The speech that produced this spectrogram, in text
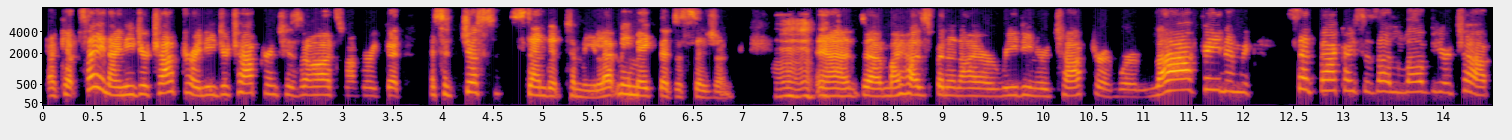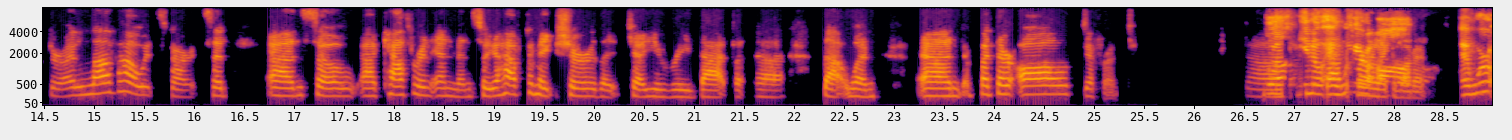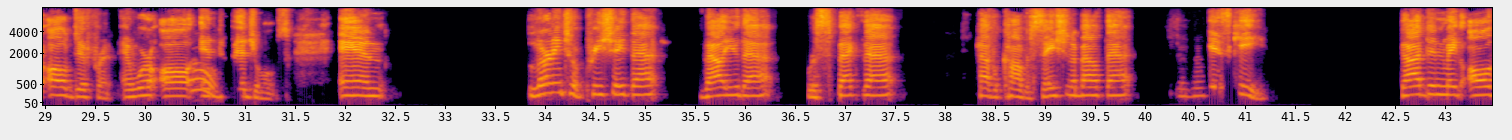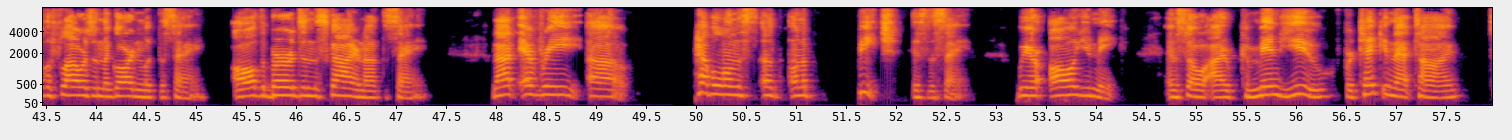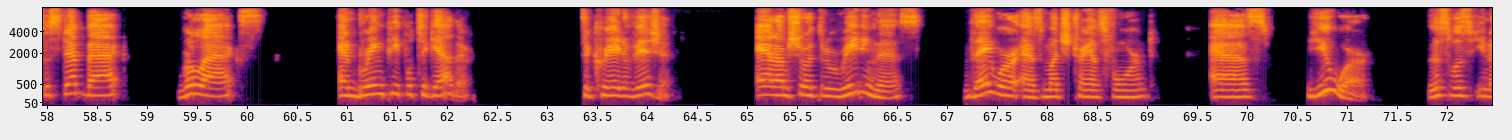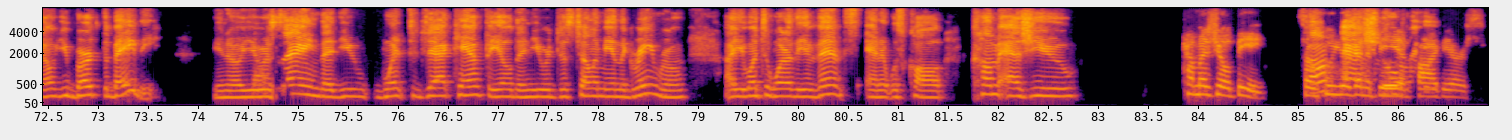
I kept saying, I need your chapter, I need your chapter. And she said, Oh, it's not very good. I said, just send it to me. Let me make the decision. Mm-hmm. And uh, my husband and I are reading her chapter and we're laughing and we sent back. I says, I love your chapter. I love how it starts. And and so uh, Catherine Enman. So you have to make sure that uh, you read that uh, that one. And but they're all different. Uh, well, you know, and we're all, like and we're all different, and we're all oh. individuals, and learning to appreciate that, value that, respect that, have a conversation about that mm-hmm. is key God didn't make all the flowers in the garden look the same. All the birds in the sky are not the same. Not every uh, pebble on the uh, on a beach is the same. We are all unique, and so I commend you for taking that time to step back, relax, and bring people together to create a vision. And I'm sure through reading this, they were as much transformed as you were this was, you know, you birthed the baby. You know, you were saying that you went to Jack Canfield and you were just telling me in the green room, uh, you went to one of the events and it was called Come As You. Come As You'll Be. So who you're going to be in five years.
